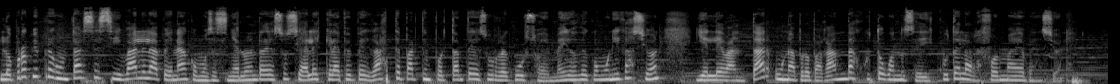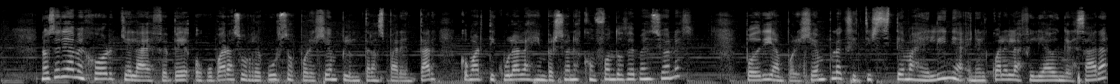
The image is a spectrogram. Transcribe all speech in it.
Lo propio es preguntarse si vale la pena, como se señaló en redes sociales, que la AFP gaste parte importante de sus recursos en medios de comunicación y en levantar una propaganda justo cuando se discute la reforma de pensiones. ¿No sería mejor que la AFP ocupara sus recursos, por ejemplo, en transparentar cómo articular las inversiones con fondos de pensiones? Podrían, por ejemplo, existir sistemas en línea en el cual el afiliado ingresara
